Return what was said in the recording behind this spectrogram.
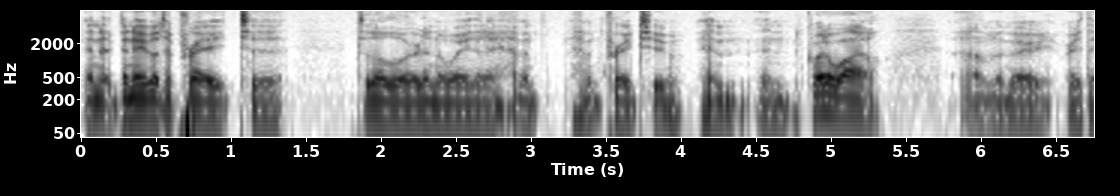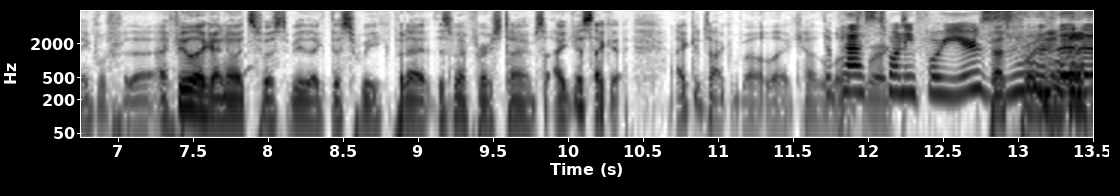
and I've been able to pray to to the Lord in a way that I haven't haven't prayed to Him in quite a while. Um, I'm very very thankful for that. I feel like I know it's supposed to be like this week, but I, this is my first time, so I guess I could I could talk about like how the, the past worked. 24 years. Past 24,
